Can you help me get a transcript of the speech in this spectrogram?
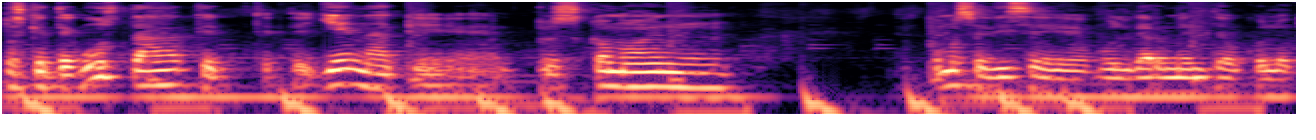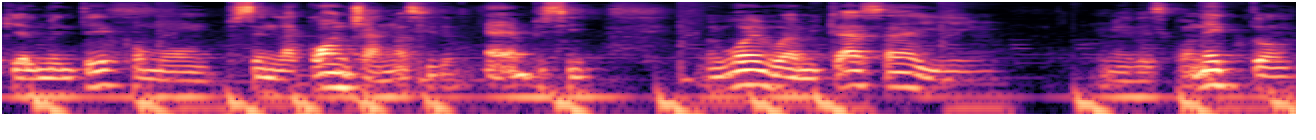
pues que te gusta, que, te llena, que pues como en, ¿cómo se dice vulgarmente o coloquialmente? Como pues en la concha, ¿no? Así de, eh, pues sí, me voy, voy a mi casa y me desconecto.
